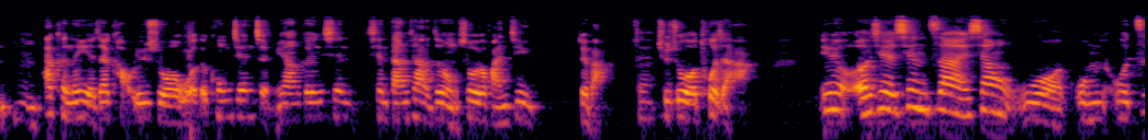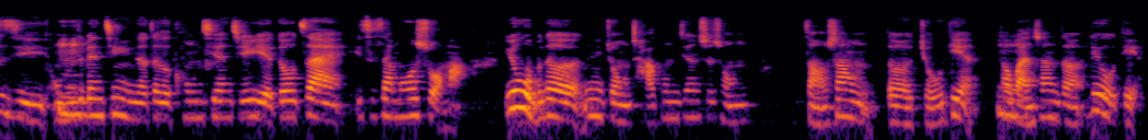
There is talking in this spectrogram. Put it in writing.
嗯，他可能也在考虑说，我的空间怎么样跟现现当下的这种社会环境，对吧？对，去做拓展啊。因为而且现在像我我们我自己我们这边经营的这个空间，其实也都在一直在摸索嘛。因为我们的那种茶空间是从早上的九点到晚上的六点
